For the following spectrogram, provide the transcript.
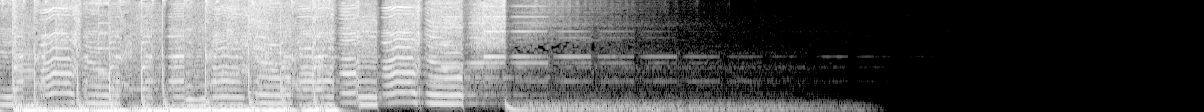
love.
